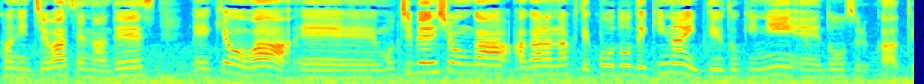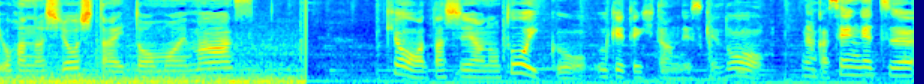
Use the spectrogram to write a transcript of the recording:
こんにちは、セナです。えー、今日は、えー、モチベーションが上がらなくて行動できないっていう時に、えー、どうするかっていうお話をしたいと思います。今日私、あの、TOEIC を受けてきたんですけど、なんか先月、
